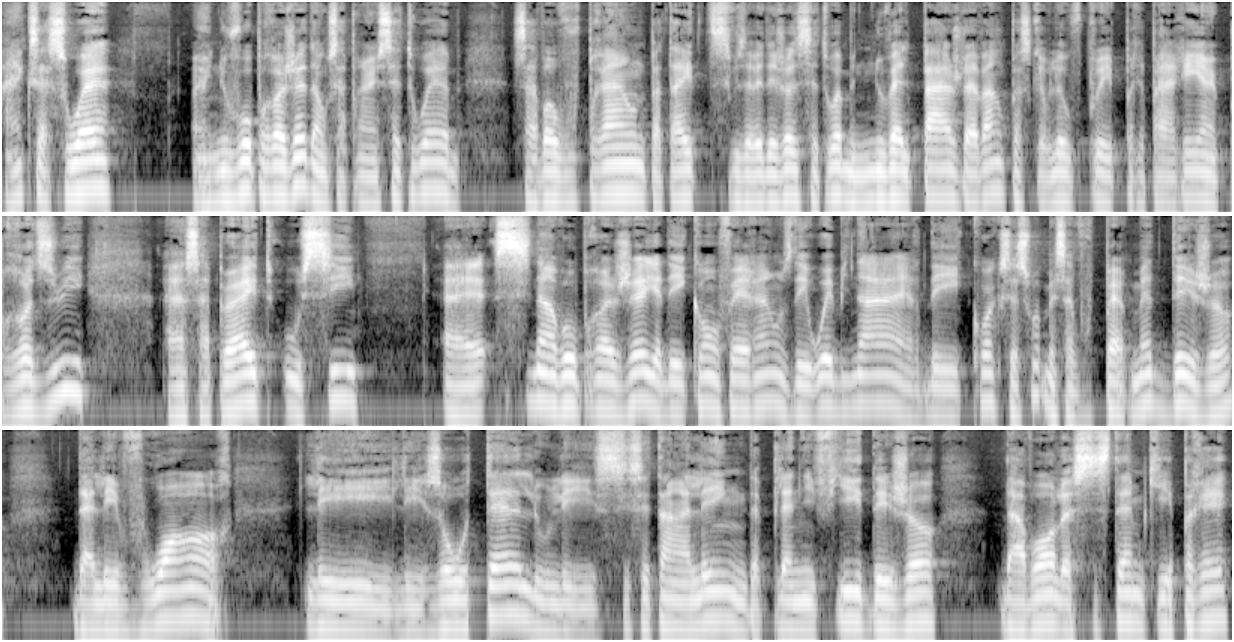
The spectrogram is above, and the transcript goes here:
Hein, que ce soit un nouveau projet, donc ça prend un site web, ça va vous prendre peut-être, si vous avez déjà le site web, une nouvelle page de vente parce que là, vous pouvez préparer un produit. Euh, ça peut être aussi, euh, si dans vos projets, il y a des conférences, des webinaires, des quoi que ce soit, mais ça vous permet déjà d'aller voir les, hôtels ou les, si c'est en ligne, de planifier déjà d'avoir le système qui est prêt,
